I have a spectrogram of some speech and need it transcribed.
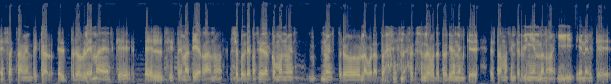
Exactamente, claro. El problema es que el sistema Tierra, ¿no? Se podría considerar como nues- nuestro laboratorio, ¿no? es un laboratorio en el que estamos interviniendo, ¿no? Y en el que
